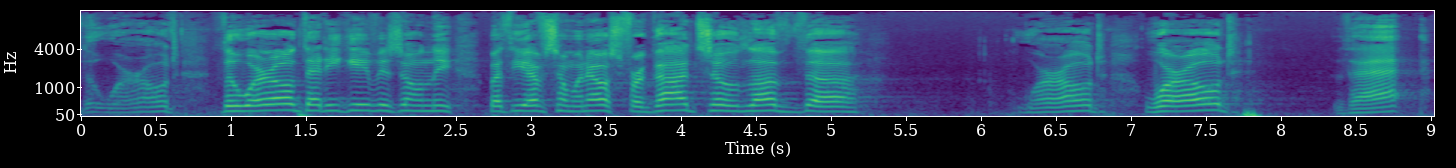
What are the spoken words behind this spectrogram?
the world, the world that He gave His only, but you have someone else. For God so loved the world, world, that,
